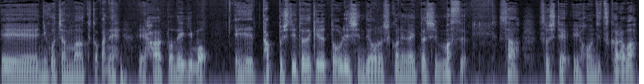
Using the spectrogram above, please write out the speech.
えーニコちゃんマークとかね、えーハートネギも、えータップしていただけると嬉しいんでよろしくお願いいたします。さあ、そして、えー本日からは、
